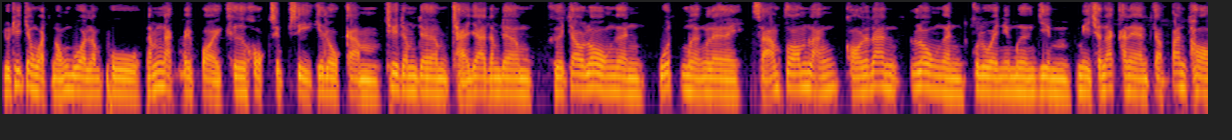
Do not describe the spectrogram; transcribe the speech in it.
อยู่ที่จังหวัดหนองบัวลำพู น้ำหนักไปปล่อยคือ 64 กิโลกรัมชื่อเดิมๆฉายาเดิม คือเจ้าโล่งเงินวุฒเมืองเลยสามฟอร์มหลังของด้านโล่งเงินกลวยในเมืองยิม มีชนะคะแนนกับปั้นทอง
